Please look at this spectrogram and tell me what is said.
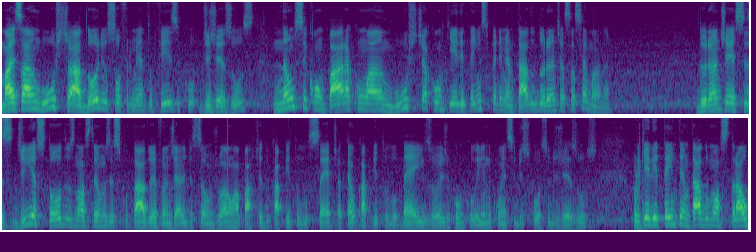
Mas a angústia, a dor e o sofrimento físico de Jesus não se compara com a angústia com que ele tem experimentado durante essa semana. Durante esses dias todos, nós temos escutado o Evangelho de São João, a partir do capítulo 7 até o capítulo 10, hoje concluindo com esse discurso de Jesus, porque ele tem tentado mostrar o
